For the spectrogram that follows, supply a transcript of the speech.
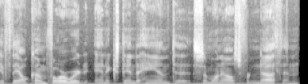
if they'll come forward and extend a hand to someone else for nothing,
